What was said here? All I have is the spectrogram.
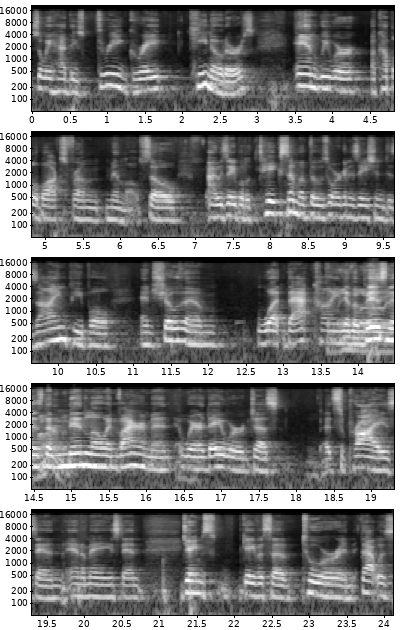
So we had these three great keynoters, and we were a couple of blocks from Menlo. So I was able to take some of those organization design people and show them what that kind of a Menlo business, the environment. Menlo environment, where they were just uh, surprised and, and amazed. And James gave us a tour, and that was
